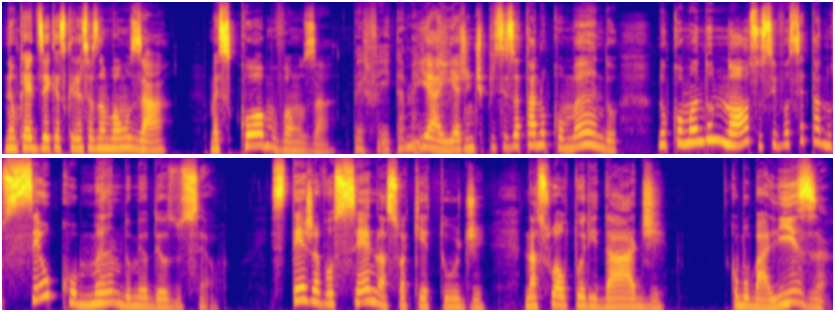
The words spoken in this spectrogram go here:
Não quer dizer que as crianças não vão usar, mas como vão usar. perfeitamente. E aí a gente precisa estar no comando, no comando nosso. Se você está no seu comando, meu Deus do céu, esteja você na sua quietude, na sua autoridade, como baliza.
